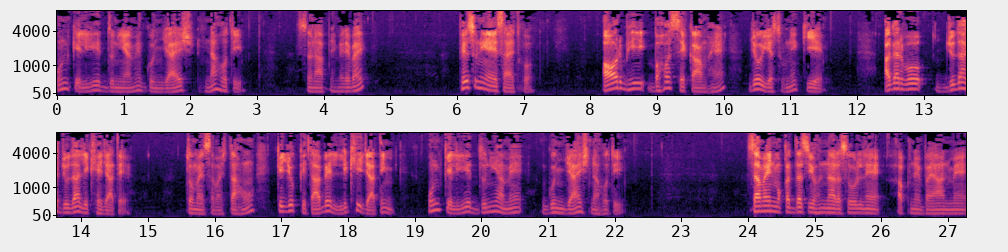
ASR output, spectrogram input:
ان کے لیے دنیا میں گنجائش نہ ہوتی۔ سنا آپ نے میرے بھائی؟ پھر سنیے اس آیت کو۔ اور بھی بہت سے کام ہیں جو یسو نے کیے۔ اگر وہ جدا جدا لکھے جاتے، تو میں سمجھتا ہوں کہ جو کتابیں لکھی جاتی ان کے لیے دنیا میں گنجائش نہ ہوتی۔ سامعین مقدس یونا رسول نے اپنے بیان میں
